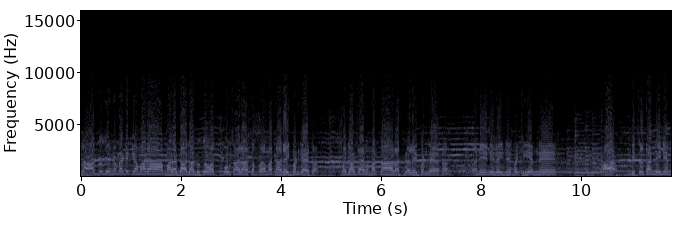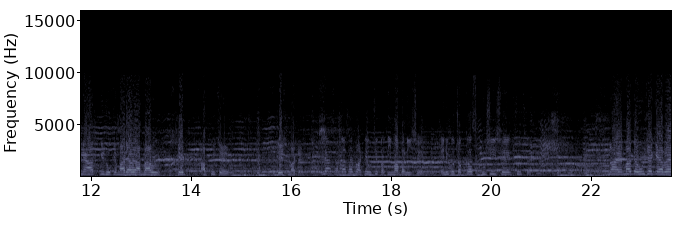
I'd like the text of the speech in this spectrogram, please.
ના આજનો દિવસ એના માટે કે અમારા મારા દાદાનું તો બહુ સારા સંપર્ક અમારે ત્યાં રહી પણ ગયા હતા. સરદાર સાહેબ અમારા ત્યાં રાજપીલા રહી પણ ગયા હતા. અને એને લઈને પછી એમને આ મિત્રતાને લઈને એમને આ કીધું કે મારે હવે મારું સ્ટેટ આપવું છે દેશ માટે. એટલે સરદાર સાહેબ આટલી ઊંચી પ્રતિમા બની છે. એની કોઈ ચોક્કસ ખુશી છે? શું છે? ના એમાં તો એવું છે કે હવે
